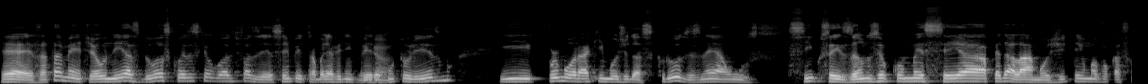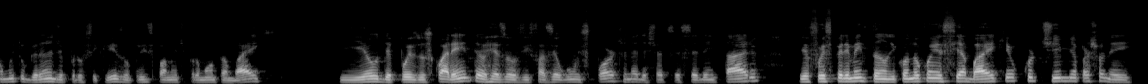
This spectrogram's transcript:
é exatamente. Eu uni as duas coisas que eu gosto de fazer. Eu sempre trabalhei a vida inteira Legal. com turismo. E por morar aqui em Mogi das Cruzes né há uns 5, 6 anos eu comecei a pedalar. Mogi tem uma vocação muito grande para o ciclismo principalmente para o mountain bike e eu, depois dos 40, eu resolvi fazer algum esporte, né? Deixar de ser sedentário. E eu fui experimentando. E quando eu conheci a bike, eu curti e me apaixonei.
